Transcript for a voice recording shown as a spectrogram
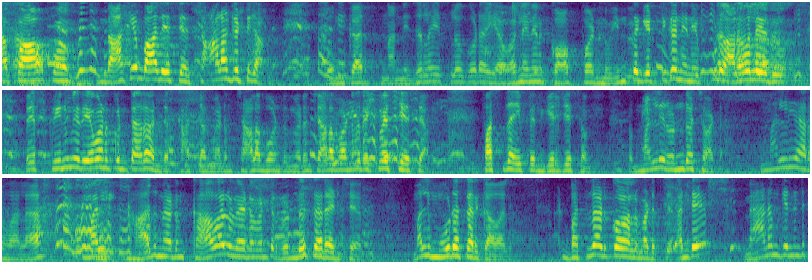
ఆ పాపం నాకే బాధ వేసేది చాలా గట్టిగా. ఓంకార్ నా నిజ లైఫ్లో కూడా ఎవరిని నేను కోప్పడను ఇంత గట్టిగా నేను ఎప్పుడు అరవలేదు. రేపు స్క్రీన్ మీద ఏమనుకుంటారో అంటే కాదు కాదు మేడం చాలా బాగుంటుంది మేడం చాలా బాగుంటుంది రిక్వెస్ట్ చేశాం. ఫస్ట్ అయిపోయింది గెలిచేసాం మళ్ళీ రెండో చోట. మళ్ళీ అరవాలా? మళ్ళీ కాదు మేడం కావాలి మేడం అంటే రెండోసారి అడిచారు మళ్ళీ మూడోసారి కావాలి. బతులాడుకోవాలన్నమాట అంటే మేడంకి ఏంటంటే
